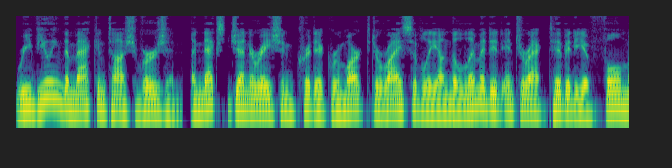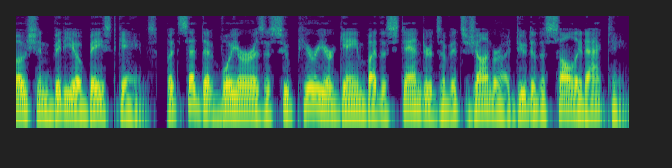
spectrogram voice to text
Reviewing the Macintosh version, a next-generation critic remarked derisively on the limited interactivity of full-motion video-based games, but said that Voyeur is a superior game by the standards of its genre due to the solid acting.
